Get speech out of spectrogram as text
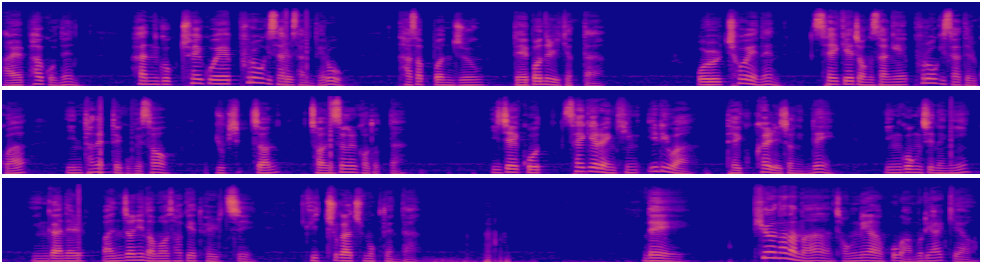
알파고는 한국 최고의 프로 기사를 상대로 5번 중 4번을 이겼다. 올 초에는 세계 정상의 프로 기사들과 인터넷 대국에서 60전 전승을 거뒀다. 이제 곧 세계 랭킹 1위와 대국할 예정인데 인공지능이 인간을 완전히 넘어서게 될지 귀추가 주목된다. 네. 표현 하나만 정리하고 마무리할게요.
